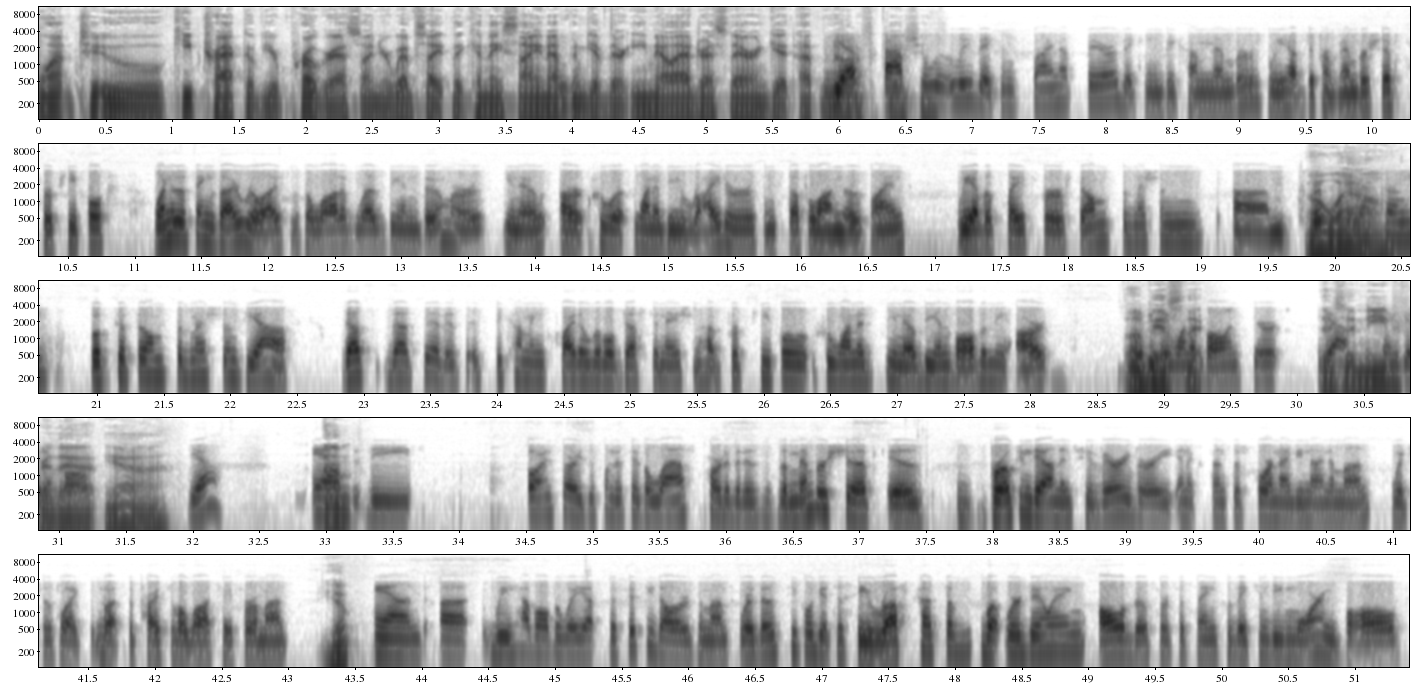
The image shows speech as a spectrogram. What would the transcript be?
want to keep track of your progress on your website, that can they sign up and give their email address there and get up Mm-hmm. yes, absolutely, they can sign up there. They can become members. We have different memberships for people. One of the things I realized was a lot of lesbian boomers, you know, are who want to be writers and stuff along those lines. We have a place for film submissions, um, Oh, wow. submissions, book to film submissions. Yeah, that's that's it. It's, it's becoming quite a little destination hub for people who want to, you know, be involved in the arts. Maybe they want Obviously, to volunteer. There's yeah, a need for that. Yeah. Yeah. And Um, the oh, I'm sorry. I just wanted to say the last part of it is, is the membership is broken down into very, very inexpensive four ninety nine a month, which is like what the price of a latte for a month. Yep. And uh, we have all the way up to fifty dollars a month, where those people get to see rough cuts of what we're doing, all of those sorts of things, so they can be more involved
